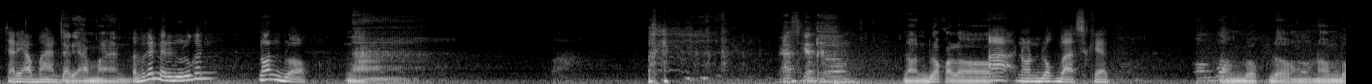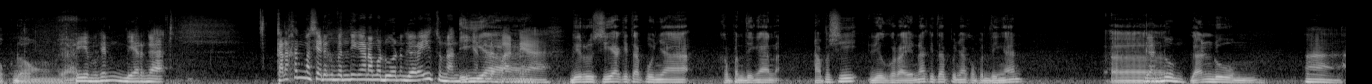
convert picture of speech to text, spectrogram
cari aman. cari aman. Tapi kan dari dulu kan non blok. Nah, Basket dong. non blok kalau Ah non blok basket. nombok dong, nombok dong ya. Iya mungkin biar nggak. Karena kan masih ada kepentingan sama dua negara itu nantinya ke Iya. depannya. Di Rusia kita punya kepentingan apa sih? Di Ukraina kita punya kepentingan eh, Gandum. Gandum. Nah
